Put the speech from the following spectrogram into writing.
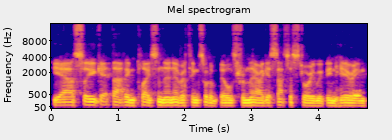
Yeah, so you get that in place, and then everything sort of builds from there. I guess that's a story we've been hearing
